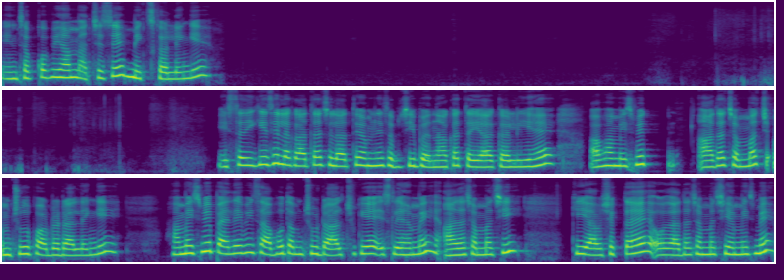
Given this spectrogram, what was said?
इन सबको भी हम अच्छे से मिक्स कर लेंगे। इस तरीके से लगातार चलाते हमने सब्ज़ी बनाकर तैयार कर ली है। अब हम इसमें आधा चम्मच अमचूर पाउडर डालेंगे। हम इसमें पहले भी साबुत अमचूर डाल चुके हैं, इसलिए हमें आधा चम्मच ही की आवश्यकता है और आधा चम्मच ही हम इसमें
